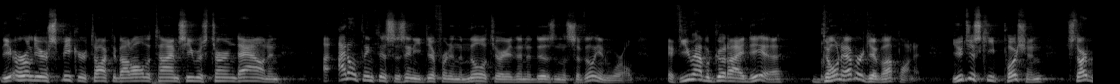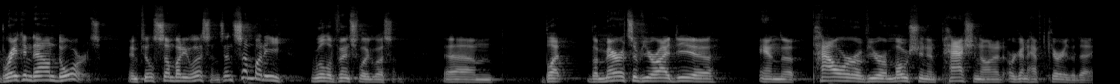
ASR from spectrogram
the earlier speaker talked about all the times he was turned down, and I don't think this is any different in the military than it is in the civilian world. If you have a good idea, don't ever give up on it. You just keep pushing, start breaking down doors until somebody listens. And somebody will eventually listen. Um, but the merits of your idea and the power of your emotion and passion on it are going to have to carry the day.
